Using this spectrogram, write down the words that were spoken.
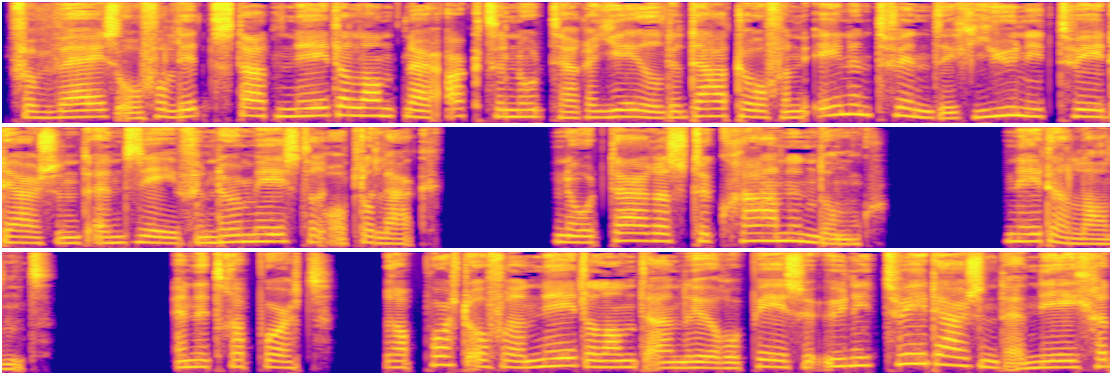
Verwijs over lidstaat Nederland naar akte notarieel de dato van 21 juni 2007 door meester Otterlak. Notaris de Kranendonk. Nederland. En het rapport, rapport over Nederland aan de Europese Unie 2009,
